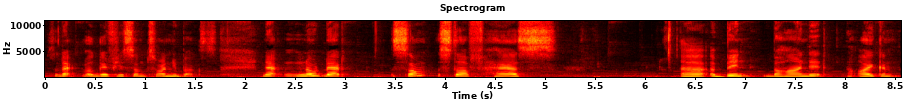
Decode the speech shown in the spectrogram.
So that will give you some 20 bucks. Now note that some stuff has uh, a bin behind it, icon.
